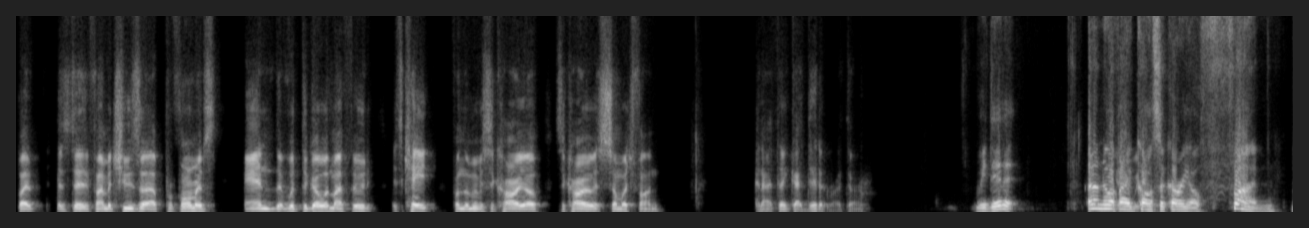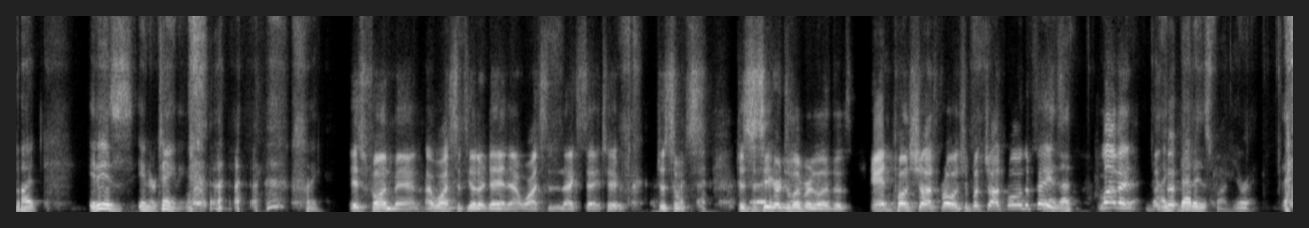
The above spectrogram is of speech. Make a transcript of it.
But if I'm to choose a performance and the, with to go with my food, it's Kate from the movie Sicario. Sicario is so much fun, and I think I did it right there. We did it. I don't know if yeah, I'd call did. Sicario fun, but it is entertaining. like it's fun, man. I watched it the other day, and I watched it the next day too, just to just to see her deliver this and punch Josh Brolin. She put Josh Brolin in the face. Yeah, that, Love it. I, that is fun. You're right.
